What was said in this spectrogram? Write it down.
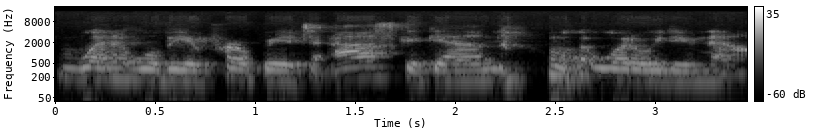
when it will be appropriate to ask again what, what do we do now?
